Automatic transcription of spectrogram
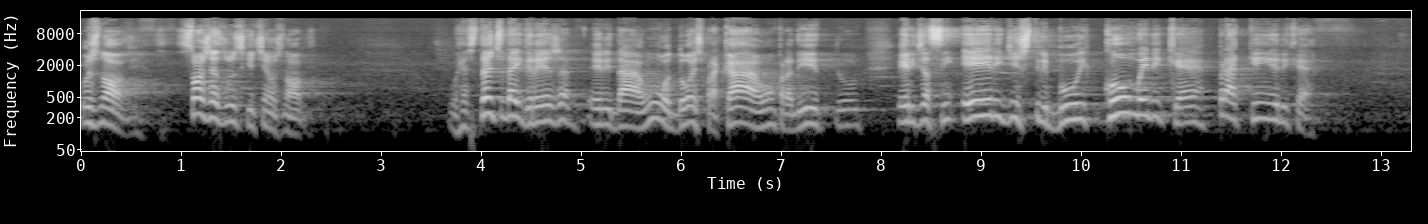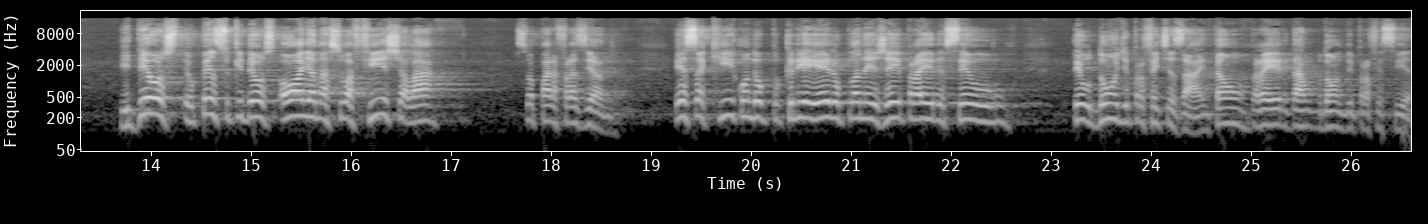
os nove, só Jesus que tinha os nove. O restante da igreja, ele dá um ou dois para cá, um para ali. Ele diz assim: ele distribui como ele quer, para quem ele quer. E Deus, eu penso que Deus olha na sua ficha lá, estou parafraseando. Esse aqui, quando eu criei ele, eu planejei para ele ser o, ter o dom de profetizar. Então, para ele dar o dom de profecia.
